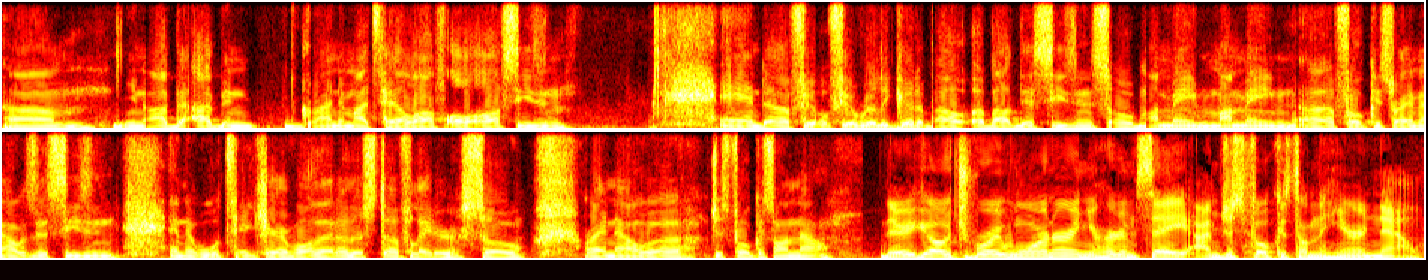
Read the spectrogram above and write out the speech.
Um, you know, I've been, I've been grinding my tail off all off season and uh, feel feel really good about about this season. So my main my main uh, focus right now is this season, and then we'll take care of all that other stuff later. So right now, uh, just focus on now. There you go, Troy Warner, and you heard him say, I'm just focused on the here and now.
